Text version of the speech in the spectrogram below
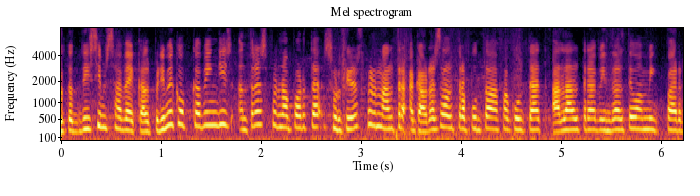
Importantíssim saber que el primer cop que vinguis entraràs per una porta, sortiràs per una altra, acabaràs a l'altra punta de la facultat, a l'altra, vindrà el teu amic per,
